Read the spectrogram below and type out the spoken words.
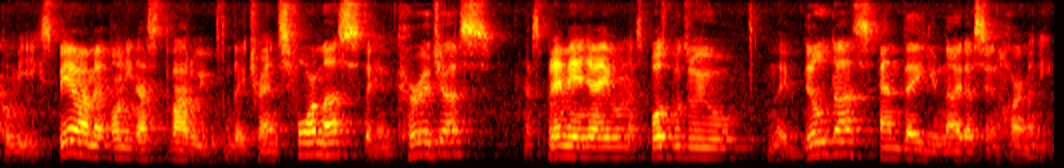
ako my ich spievame, oni nás tvarujú. They transform us, they encourage us, Nás premieňajú, nás pozbudzujú, they build us, and they unite us in harmony.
